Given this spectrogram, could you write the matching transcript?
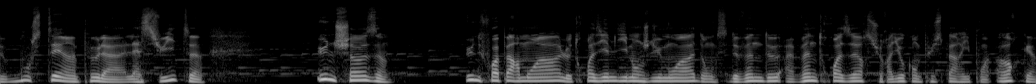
booster un peu la suite. Une chose, une fois par mois, le troisième dimanche du mois, donc c'est de 22 à 23 heures sur radiocampusparis.org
